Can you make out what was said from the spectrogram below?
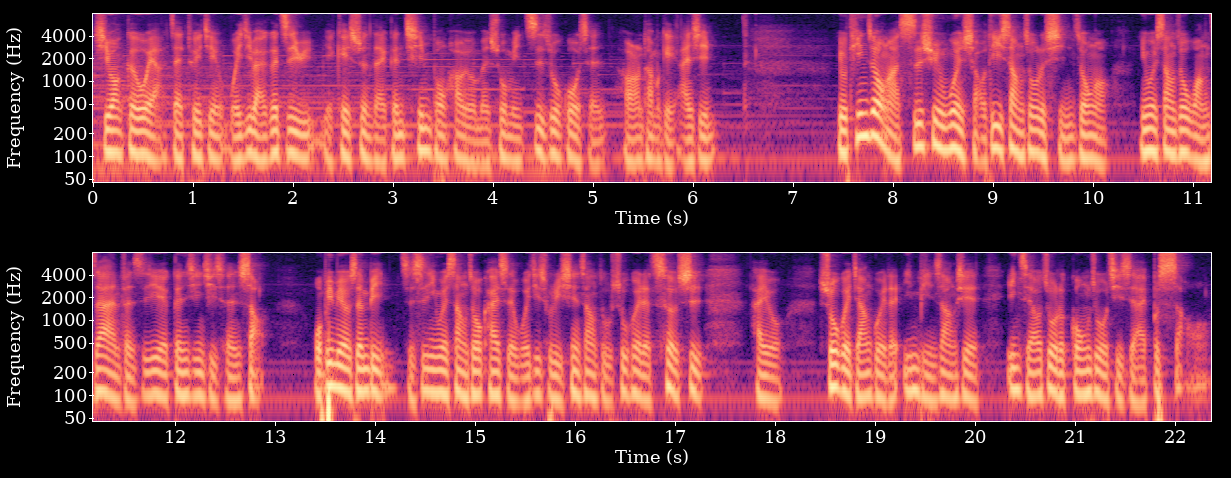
希望各位啊，在推荐维基百科之余，也可以顺带跟亲朋好友们说明制作过程，好让他们可以安心。有听众啊私讯问小弟上周的行踪哦。因为上周网站粉丝页更新其实很少，我并没有生病，只是因为上周开始危机处理线上读书会的测试，还有说鬼讲鬼的音频上线，因此要做的工作其实还不少。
